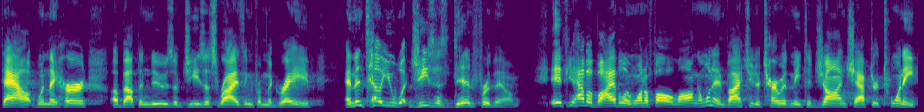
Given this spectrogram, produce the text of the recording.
doubt when they heard about the news of Jesus rising from the grave, and then tell you what Jesus did for them if you have a Bible and want to follow along, I want to invite you to turn with me to John chapter 20.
